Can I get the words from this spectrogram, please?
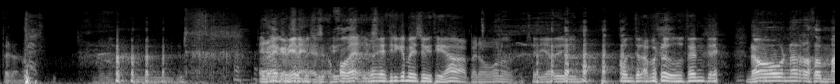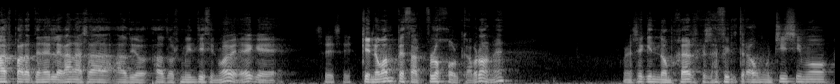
Pero no. El año que viene, es- suici- joder, Iba a decir que me suicidaba, pero bueno, sería de- contraproducente. no una razón más para tenerle ganas a, a dio- a 2019, ¿eh? que, Sí, sí. que no va a empezar flojo el cabrón, ¿eh? Con ese Kingdom Hearts que se ha filtrado muchísimo,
